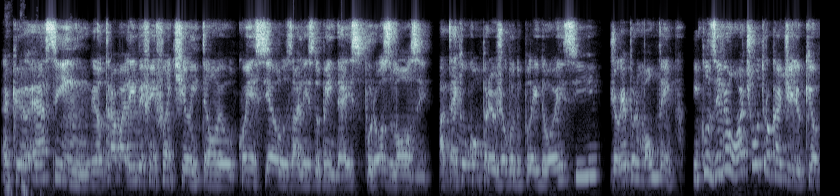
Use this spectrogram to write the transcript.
é, que, é assim, eu trabalhei em buffet infantil, então eu conhecia os aliens do Ben 10 por osmose. Até que eu comprei o jogo do Play 2 e joguei por um bom tempo. Inclusive é um ótimo trocadilho, que o,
